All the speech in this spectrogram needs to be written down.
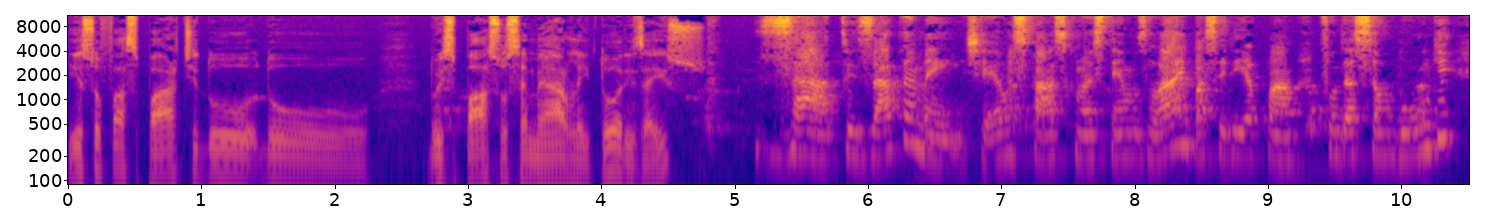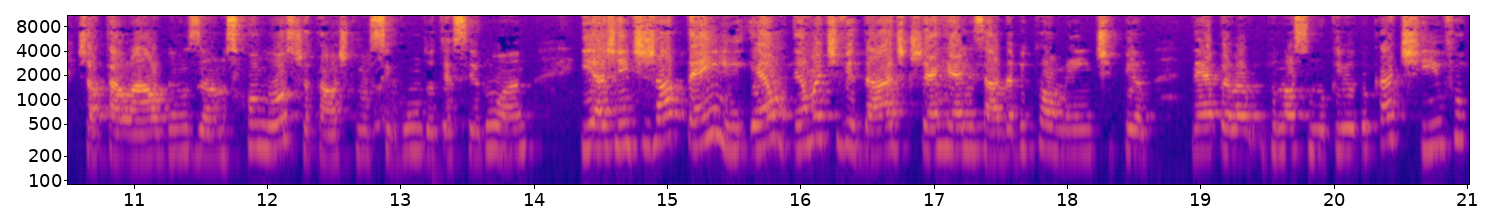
isso faz parte do, do, do espaço Semear Leitores, é isso? Exato, exatamente. É um espaço que nós temos lá em parceria com a Fundação Bung, já está lá há alguns anos conosco, já está acho que no segundo ou terceiro ano, e a gente já tem, é, é uma atividade que já é realizada habitualmente pelo, né, pela, pelo nosso núcleo educativo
